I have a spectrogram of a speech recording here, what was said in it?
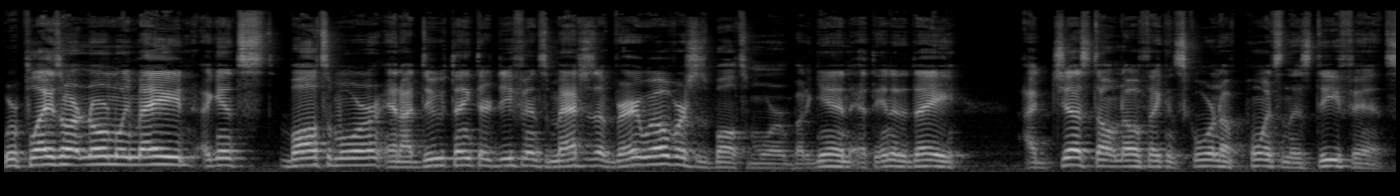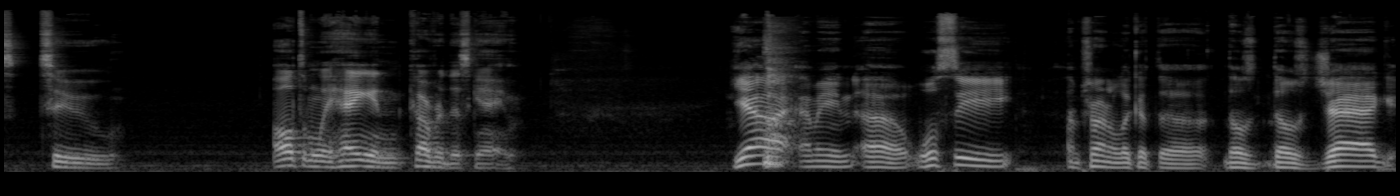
where plays aren't normally made against Baltimore, and I do think their defense matches up very well versus Baltimore. But again, at the end of the day, I just don't know if they can score enough points in this defense to ultimately hang and cover this game. Yeah, I mean, uh, we'll see. I'm trying to look at the those those jag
